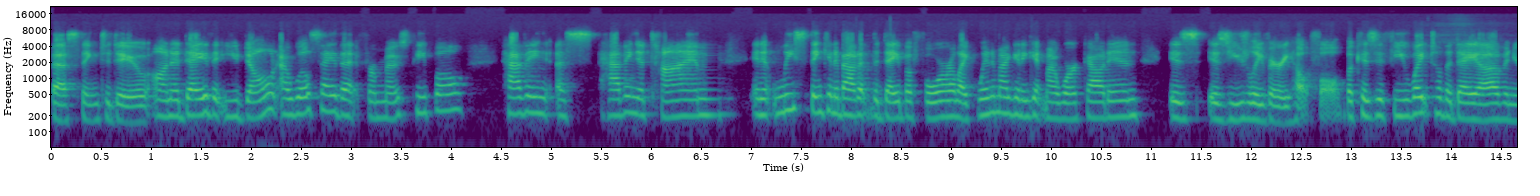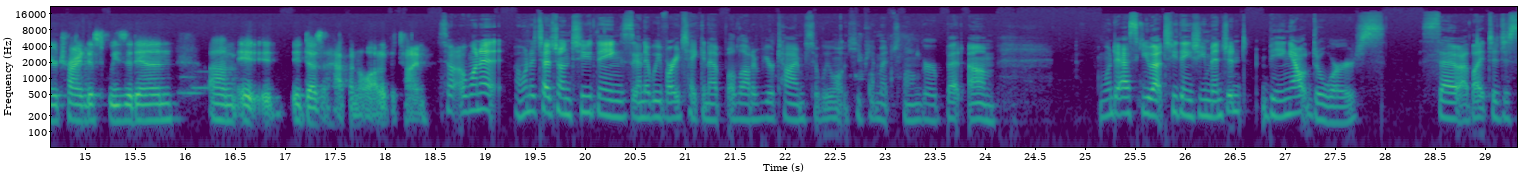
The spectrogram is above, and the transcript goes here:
best thing to do. On a day that you don't, I will say that for most people, having a having a time and at least thinking about it the day before, like when am I going to get my workout in, is is usually very helpful. Because if you wait till the day of and you're trying to squeeze it in, um, it, it it doesn't happen a lot of the time. So I want to I want to touch on two things. I know we've already taken up a lot of your time, so we won't keep you much longer. But um, I wanted to ask you about two things. You mentioned being outdoors, so I'd like to just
